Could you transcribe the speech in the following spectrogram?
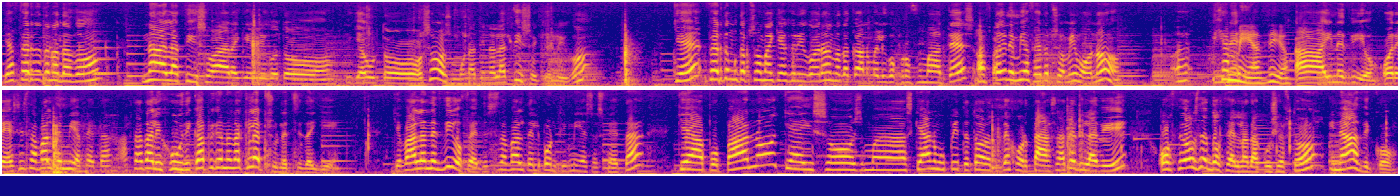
για φέρτε τα να τα δω. Να αλατίσω άρα και λίγο το, τη γιαούρτο σως μου, να την αλατίσω και λίγο. Και φέρτε μου τα ψωμάκια γρήγορα να τα κάνουμε λίγο προφουμάτες. Αυτό είναι μία φέτα ψωμί μόνο; Ε, Ποια Είναι- μία, δύο. Α, είναι δύο. Ωραία, εσείς θα βάλετε μία φέτα. Αυτά τα λιχούδικα πήγαν να κλέψουν τη συνταγή. Και βάλανε δύο φέτε. Εσείς θα βάλετε λοιπόν τη μία σας φέτα και από πάνω και η σως μας. Και αν μου πείτε τώρα ότι δεν χορτάσατε, δηλαδή ο Θεός δεν το θέλει να τα ακούσει αυτό, είναι άδικο.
